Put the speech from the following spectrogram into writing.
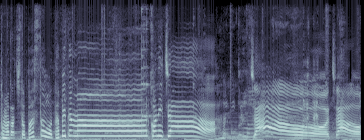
友達とパスタを食べてますこんにちはチャ オチャオ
